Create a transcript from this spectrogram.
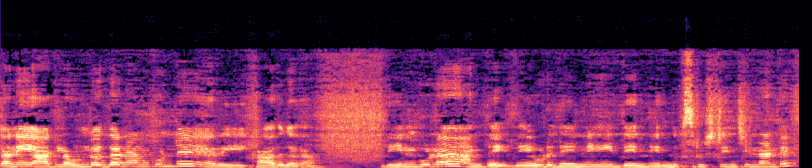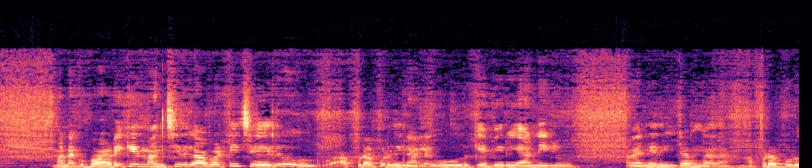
కానీ అట్లా ఉండొద్దని అనుకుంటే అది కాదు కదా. దీన్ని కూడా అంతే. దేవుడు దేన్ని దేన్ని ఎందుకు సృష్టించిందంటే మనకు బాడీకి మంచిది కాబట్టి చేదు అప్పుడప్పుడు తినాలి. ఊరికే బిర్యానీలు అవన్నీ తింటాం కదా. అప్పుడప్పుడు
